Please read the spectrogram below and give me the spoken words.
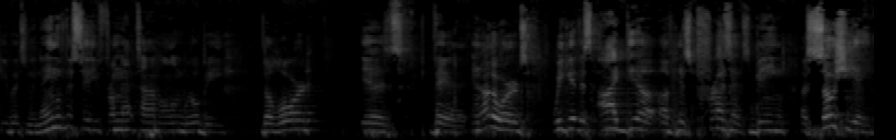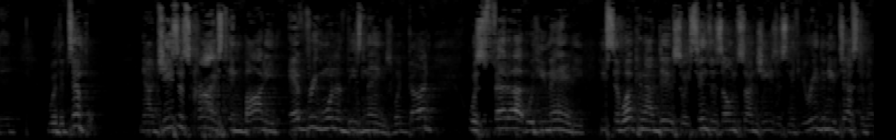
cubits, and the name of the city from that time on will be The Lord is there. In other words, we get this idea of his presence being associated with the temple. Now, Jesus Christ embodied every one of these names. When God was fed up with humanity, he said, What can I do? So he sends his own son, Jesus. And if you read the New Testament,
